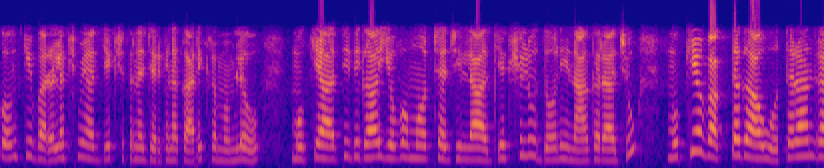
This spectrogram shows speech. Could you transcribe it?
కొంకి వరలక్ష్మి అధ్యక్షతన జరిగిన కార్యక్రమంలో ముఖ్య అతిథిగా యువ మోర్చా జిల్లా అధ్యక్షులు ధోని నాగరాజు ముఖ్య వక్తగా ఉత్తరాంధ్ర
